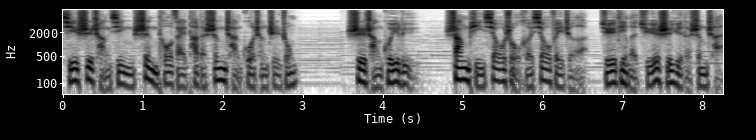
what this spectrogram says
其市场性渗透在它的生产过程之中。市场规律、商品销售和消费者决定了爵士乐的生产。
